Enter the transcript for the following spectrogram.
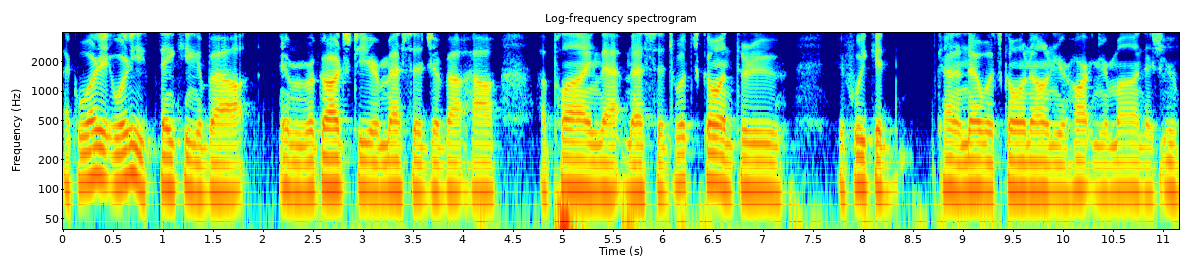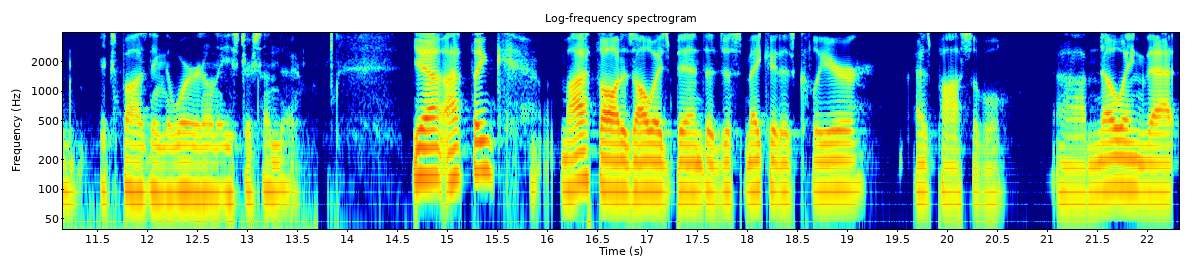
Like, what are what are you thinking about in regards to your message about how applying that message? What's going through if we could kind of know what's going on in your heart and your mind as you're mm. expositing the word on Easter Sunday. Yeah, I think my thought has always been to just make it as clear as possible, um, knowing that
